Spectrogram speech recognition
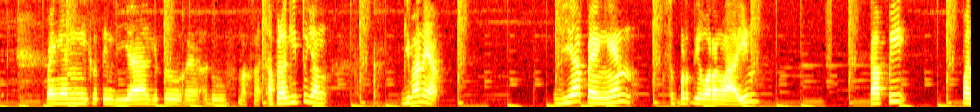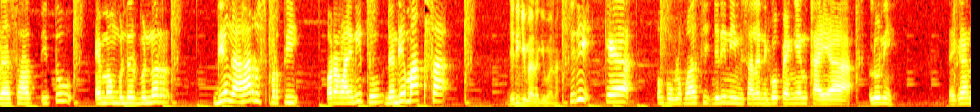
Pengen ngikutin dia gitu kayak aduh maksa. Apalagi itu yang gimana ya? Dia pengen seperti orang lain tapi pada saat itu emang bener-bener dia nggak harus seperti orang lain itu dan dia maksa. Jadi gimana gimana? Jadi kayak oh goblok banget sih. Jadi nih misalnya nih gue pengen kayak lu nih ya kan?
